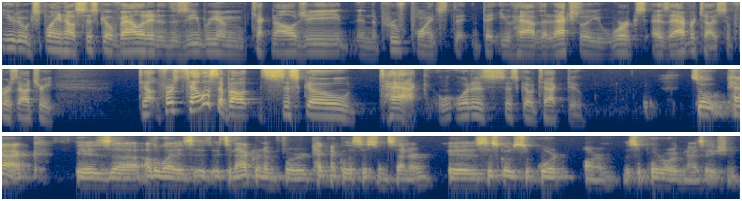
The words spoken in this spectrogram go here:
you to explain how Cisco validated the Zebrium technology and the proof points that, that you have that it actually works as advertised. So first, Atri, Tell, first, tell us about Cisco TAC. What does Cisco TAC do? So TAC is uh, otherwise, it's an acronym for Technical Assistance Center, is Cisco's support arm, the support organization.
